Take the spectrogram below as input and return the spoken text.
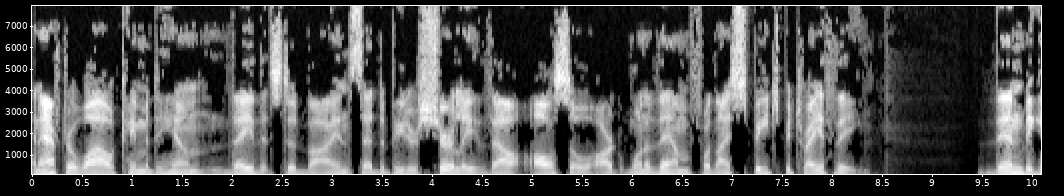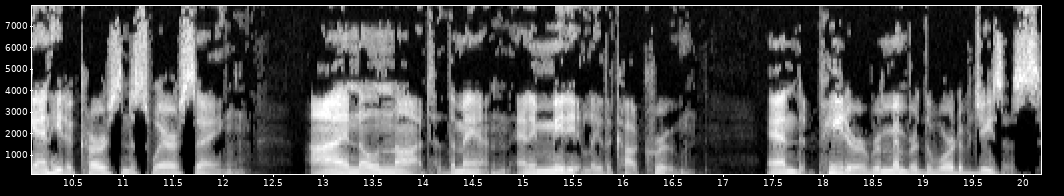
And after a while came unto him they that stood by, and said to Peter, Surely thou also art one of them, for thy speech betrayeth thee. Then began he to curse and to swear, saying, I know not the man. And immediately the cock crew. And Peter remembered the word of Jesus,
